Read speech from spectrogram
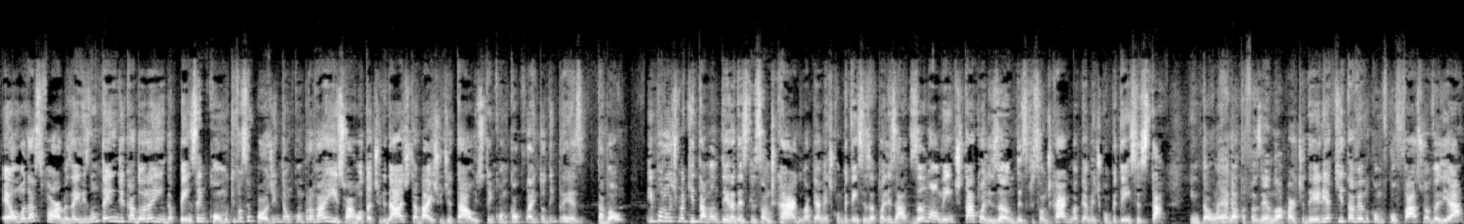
É uma das formas. Aí eles não têm indicador ainda. Pensem como que você pode então comprovar isso. A rotatividade está baixo de tal, isso tem como calcular em toda empresa, tá bom? E por último aqui está manter a descrição de cargo mapeamento de competências atualizados. Anualmente está atualizando descrição de cargo mapeamento de competências? Tá. Então o RH está fazendo a parte dele e aqui tá vendo como ficou fácil avaliar?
